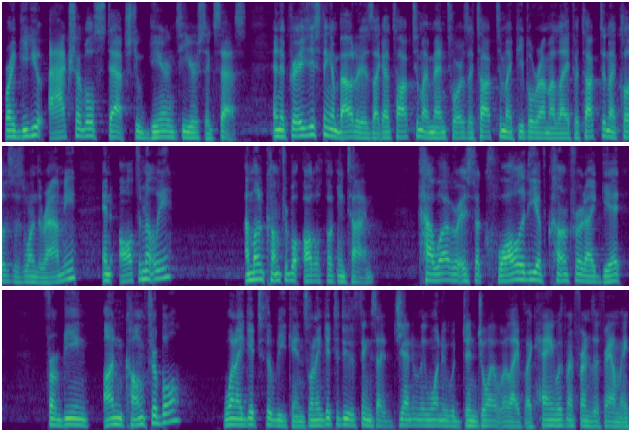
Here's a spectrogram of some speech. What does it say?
where I give you actionable steps to guarantee your success. And the craziest thing about it is like I talk to my mentors, I talk to my people around my life, I talk to my closest ones around me, and ultimately, I'm uncomfortable all the fucking time. However, it's the quality of comfort I get from being uncomfortable when I get to the weekends, when I get to do the things I genuinely want to enjoy in my life, like hang with my friends and family,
